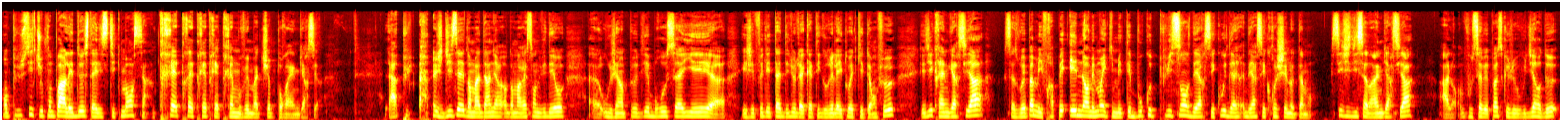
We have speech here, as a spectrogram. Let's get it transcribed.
En plus, si tu compares les deux statistiquement, c'est un très très très très très mauvais match-up pour Ryan Garcia. Là, puis, je disais dans ma dernière, dans ma récente vidéo euh, où j'ai un peu débroussaillé euh, et j'ai fait l'état des lieux de la catégorie lightweight qui était en feu. J'ai dit que Ryan Garcia, ça se voyait pas, mais il frappait énormément et qu'il mettait beaucoup de puissance derrière ses coups derrière ses crochets notamment. Si j'ai dit ça de Ryan Garcia, alors vous savez pas ce que je vais vous dire de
